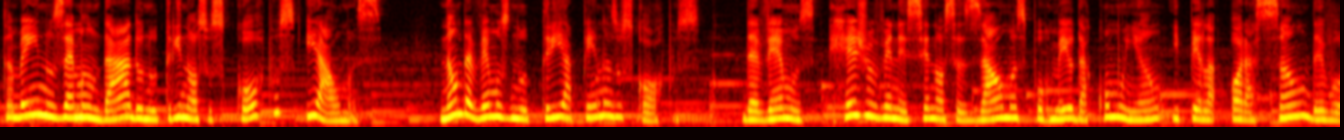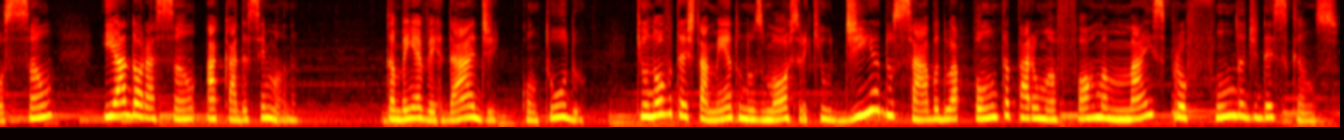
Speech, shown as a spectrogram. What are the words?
Também nos é mandado nutrir nossos corpos e almas. Não devemos nutrir apenas os corpos. Devemos rejuvenescer nossas almas por meio da comunhão e pela oração, devoção e adoração a cada semana. Também é verdade, contudo, que o Novo Testamento nos mostra que o dia do sábado aponta para uma forma mais profunda de descanso.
